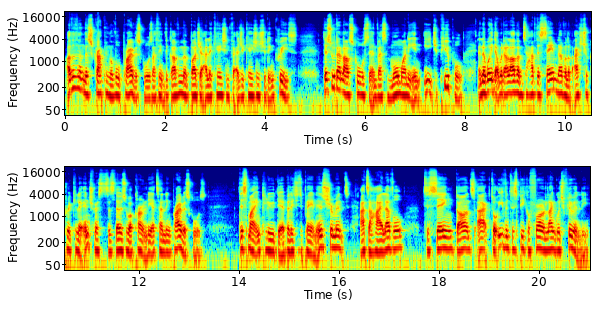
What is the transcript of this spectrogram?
Other than the scrapping of all private schools, I think the government budget allocation for education should increase, this would allow schools to invest more money in each pupil in a way that would allow them to have the same level of extracurricular interests as those who are currently attending private schools. This might include the ability to play an instrument at a high level, to sing, dance, act, or even to speak a foreign language fluently.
